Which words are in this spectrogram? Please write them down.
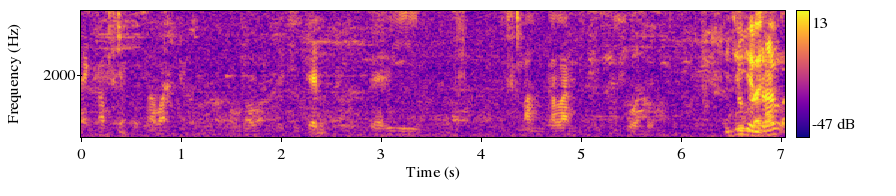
take up-nya pesawat membawa presiden dari Pangkalan Suwondo. Izin Jenderal,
